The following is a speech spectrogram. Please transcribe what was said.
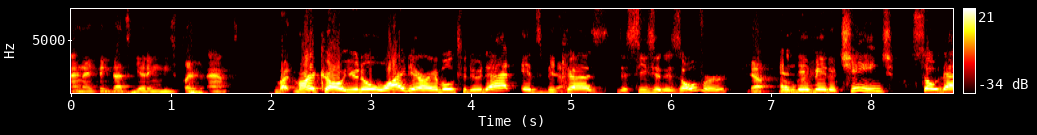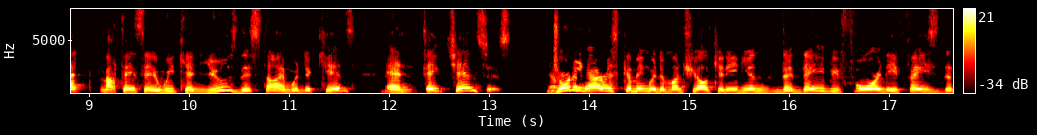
and I think that's getting these players amped. But Marco, you know why they are able to do that? It's because yeah. the season is over, yeah, and okay. they made a change so that Martin St. Louis can use this time with the kids yeah. and take chances. Jordan Harris coming with the Montreal Canadiens the day before they faced the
